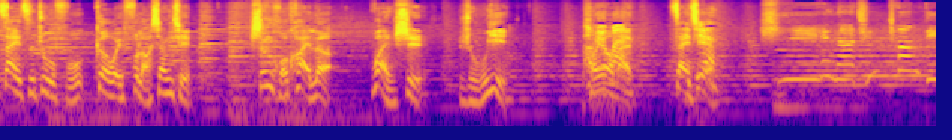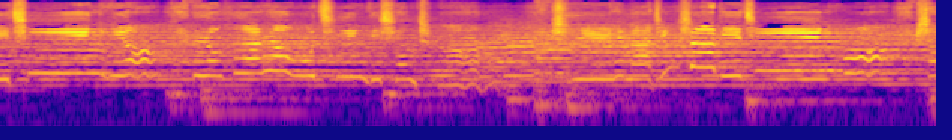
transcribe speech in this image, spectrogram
再次祝福各位父老乡亲，生活快乐，万事如意。朋友们，再见。是那京城的情调融合了无情的乡愁，是那金沙的金波闪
